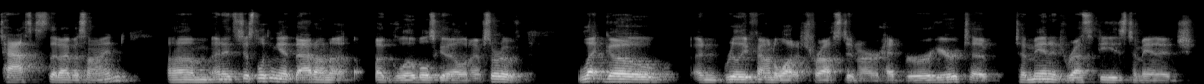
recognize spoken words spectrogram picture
tasks that i've assigned? Um, and it's just looking at that on a, a global scale and i've sort of let go and really found a lot of trust in our head brewer here to to manage recipes, to manage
